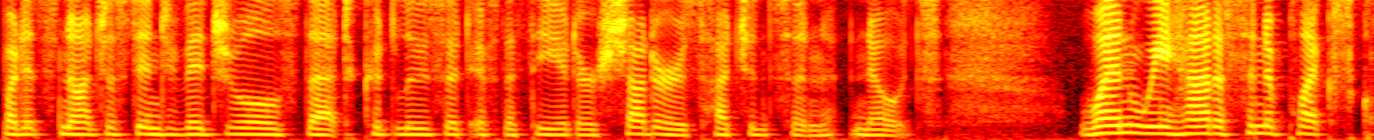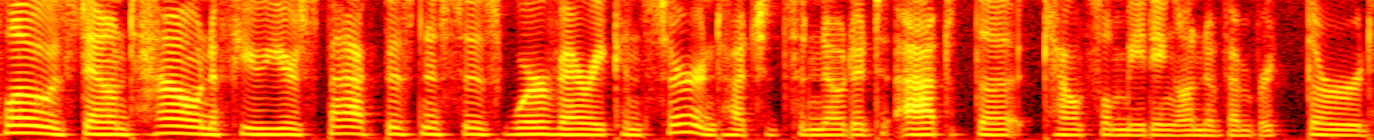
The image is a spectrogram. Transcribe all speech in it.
But it's not just individuals that could lose it if the theater shutters, Hutchinson notes. When we had a Cineplex close downtown a few years back, businesses were very concerned, Hutchinson noted at the council meeting on November 3rd.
